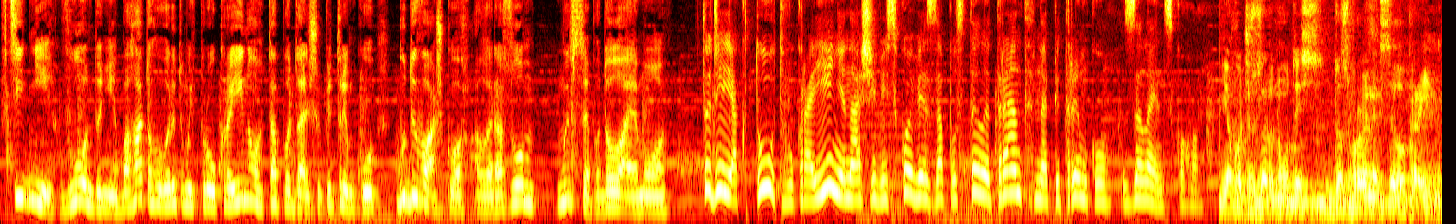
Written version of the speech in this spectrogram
В ці дні в Лондоні багато говоритимуть про Україну та подальшу підтримку. Буде важко, але разом ми все подолаємо. Тоді як тут, в Україні, наші військові запустили тренд на підтримку Зеленського. Я хочу звернутися до Збройних сил України.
